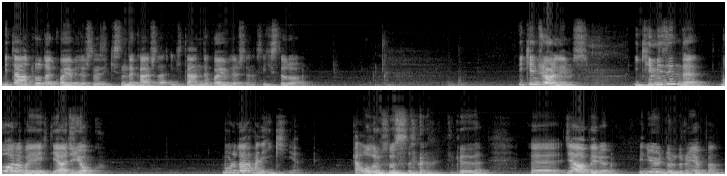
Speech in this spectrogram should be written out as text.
Bir tane to da koyabilirsiniz. İkisini de karşılar. İki tane de koyabilirsiniz. İkisi de doğru. İkinci örneğimiz. İkimizin de bu arabaya ihtiyacı yok. Burada hani iki ya olumsuz dikkat edin. Ee, cevap veriyorum. Videoyu durdurun yapın.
